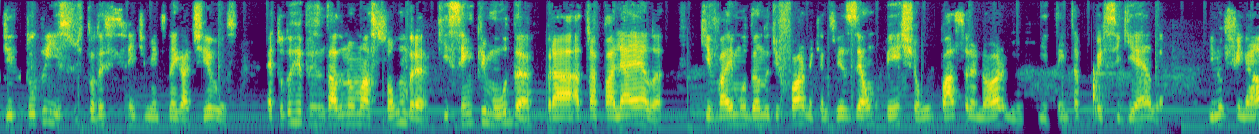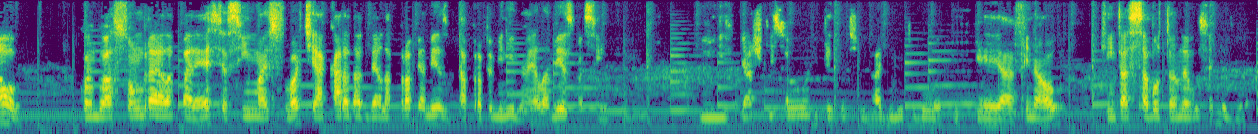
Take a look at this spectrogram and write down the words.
de tudo isso, de todos esses sentimentos negativos. É tudo representado numa sombra que sempre muda para atrapalhar ela, que vai mudando de forma, que às vezes é um peixe ou um pássaro enorme e tenta perseguir ela. E no final, quando a sombra ela aparece assim mais forte, é a cara da, dela própria mesma, da própria menina, ela mesma assim. E acho que isso é uma representatividade muito boa, porque afinal, quem tá se sabotando é você mesmo. Sim.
